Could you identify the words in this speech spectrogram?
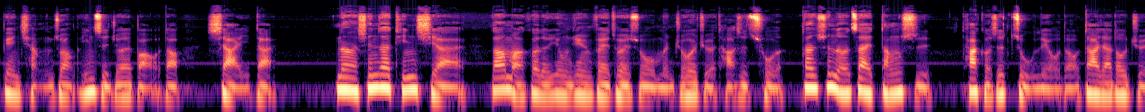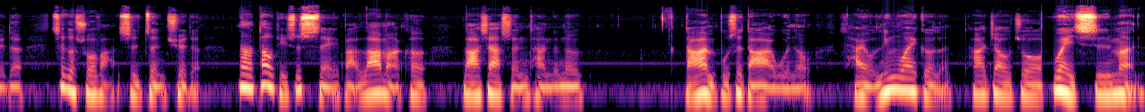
变强壮，因此就会保到下一代。那现在听起来，拉马克的用进废退说，我们就会觉得他是错的。但是呢，在当时，他可是主流的哦，大家都觉得这个说法是正确的。那到底是谁把拉马克拉下神坛的呢？答案不是达尔文哦，还有另外一个人，他叫做魏斯曼。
